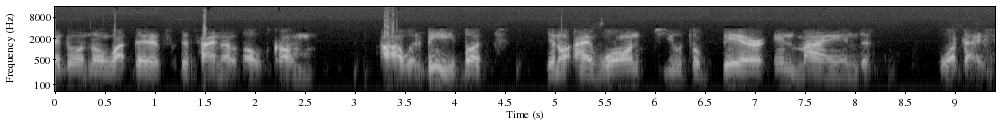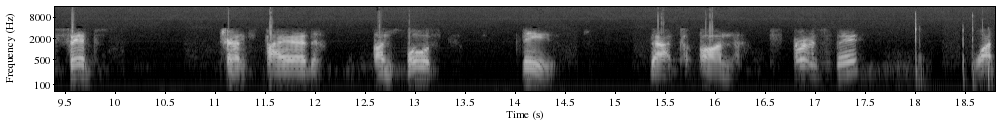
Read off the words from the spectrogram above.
I don't know what the the final outcome uh, will be, but you know, I want you to bear in mind what I said transpired on both days. That on Thursday, what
